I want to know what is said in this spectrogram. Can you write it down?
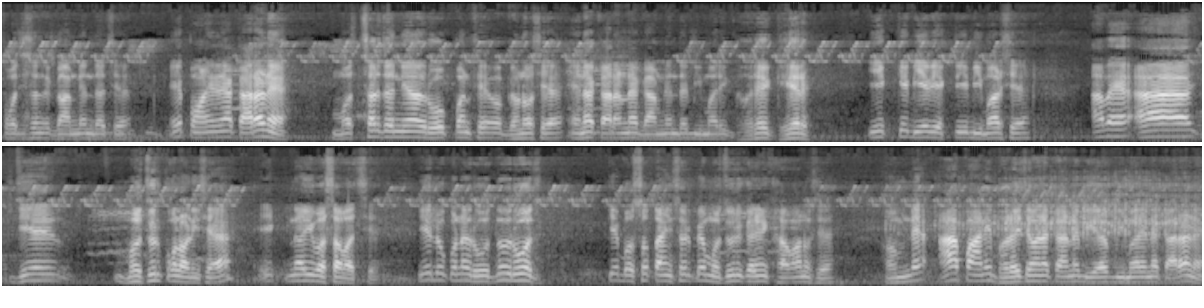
પોઝિશન ગામની અંદર છે. એ પાણીના કારણે મચ્છરજન્ય રોગ પણ છે, ઘણો છે. એના કારણે ગામની અંદર બીમારી ઘરે ઘેર એક કે બે વ્યક્તિ બીમાર છે. હવે આ જે મજૂર કોલોની છે, એક નવી વસાવત છે. એ લોકોને રોજનો રોજ કે બસો ત્રણસો રૂપિયા મજૂરી કરીને ખાવાનું છે. અમને આ પાણી ભરાઈ જવાના કારણે બીમારીના કારણે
